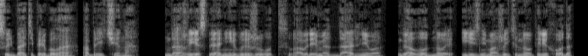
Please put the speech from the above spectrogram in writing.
судьба теперь была обречена. Даже если они выживут во время дальнего, голодного и изнеможительного перехода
